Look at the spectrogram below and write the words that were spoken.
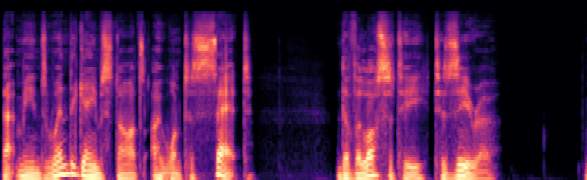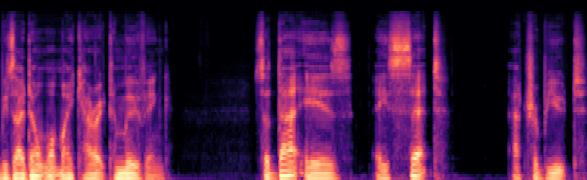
that means when the game starts, I want to set the velocity to zero because I don't want my character moving. So that is a set attribute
